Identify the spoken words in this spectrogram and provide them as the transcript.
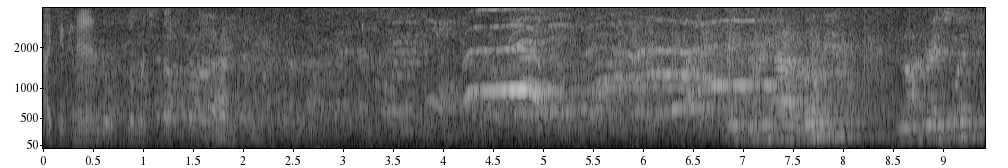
I could handle so much stuff around. Hey, do we have Logan and Andre switch?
